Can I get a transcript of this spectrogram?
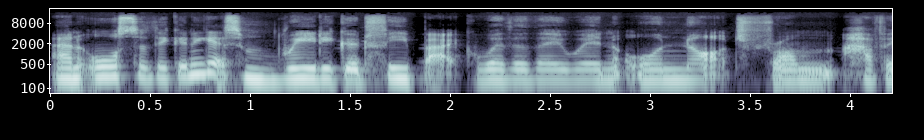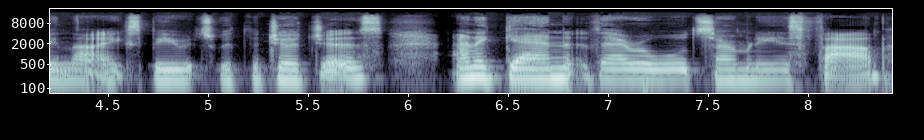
And also, they're going to get some really good feedback, whether they win or not, from having that experience with the judges. And again, their award ceremony is fab.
